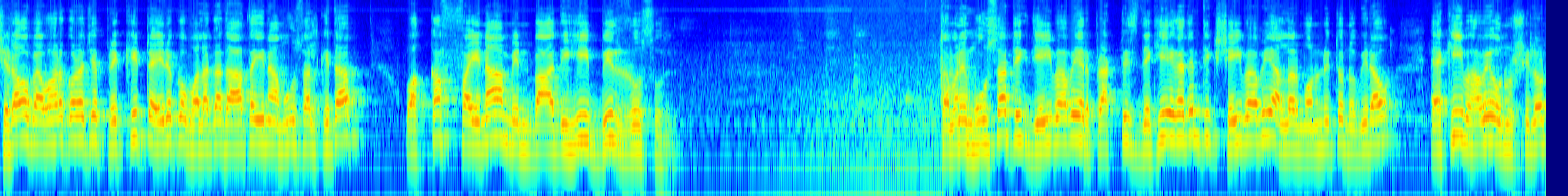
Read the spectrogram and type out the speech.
সেটাও ব্যবহার করা হয়েছে প্রেক্ষিতটা এরকম ওলাকাদ আতাইনা মুস আল কিতাব ওয়া কাফাইনা মিন বাদিহি বীর রসুল। তার মানে মূসা ঠিক যেইভাবে এর প্র্যাকটিস দেখিয়ে গেছেন, ঠিক সেইভাবেই আল্লাহর মনোনীত নবীরাও একইভাবে অনুশীলন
